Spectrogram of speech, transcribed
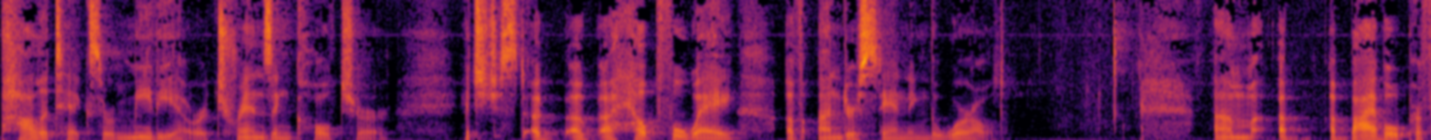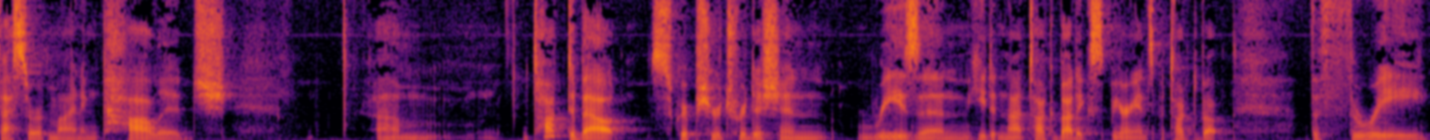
politics or media or trends in culture. It's just a, a, a helpful way of understanding the world um, a, a, Bible professor of mine in college um, talked about scripture, tradition, reason, he did not talk about experience, but talked about the three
